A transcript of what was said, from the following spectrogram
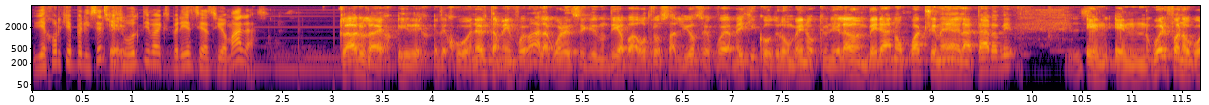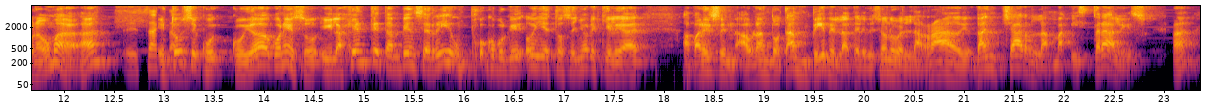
y de Jorge Pelicer que sus últimas experiencias han sido malas. Claro, la de, y de, de Juvenal también fue mal. Acuérdense que de un día para otro salió, se fue a México, duró menos que un helado en verano, cuatro y media de la tarde, en, en huérfano con ahumada. ¿ah? Entonces, cu- cuidado con eso. Y la gente también se ríe un poco porque, oye, estos señores que le aparecen hablando tan bien en la televisión o en la radio, dan charlas magistrales. ¿Ah?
